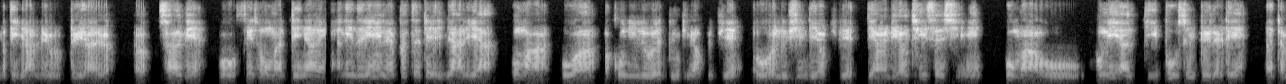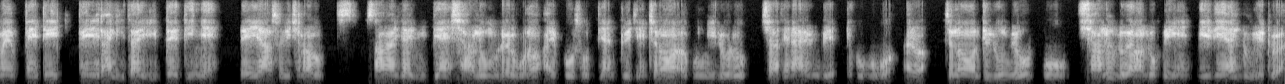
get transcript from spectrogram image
မသိတာမျိုးတွေ့ရဗျအဲ့ တော့စားဖြင့်ဟို Facebook မှာတင်ကြတဲ့အနေသတင်းတွေနဲ့ပတ်သက်တဲ့အရာတွေကဥမာကိုကအကူအညီလိုတဲ့သူတယောက်ဖြစ်ဖြစ်ဟိုအလူရှင်တယောက်ဖြစ်ဖြစ်တယောက်နဲ့တယောက်ချိတ်ဆက်ရှင်ဥမာဟိုခုနေ့ကဒီ post တွေတွေ့လိုက်တယ်အဲဒါပေမဲ့ဘယ် date ဘယ်တိုင်းဒီတိုင်းဘယ်တည်နေဘယ်ရာဆိုရင်ကျွန်တော်စာရိုက်ပြီးပြန်ရှာလို့မလွယ်ဘူးเนาะအဲ post ကိုပြန်တွေ့ချင်းကျွန်တော်ကအကူအညီလိုလို့ရှာတင်နိုင်ပြီတခုခုပေါ့အဲ့တော့ကျွန်တော်ဒီလိုမျိုးဟိုရှာလို့လွယ်အောင်လုပ်ပြီးရင်မြေပြင်ကလူတွေအတွက်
